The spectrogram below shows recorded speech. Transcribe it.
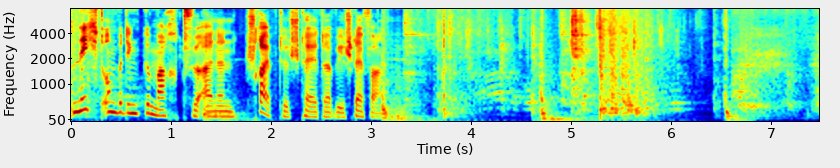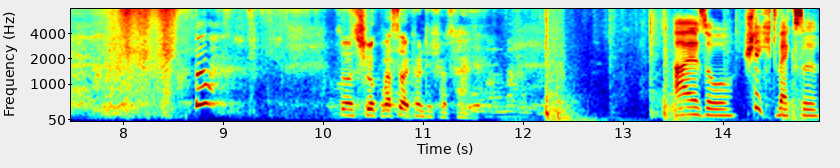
Nicht unbedingt gemacht für einen Schreibtischtäter wie Stefan. So einen Schluck Wasser könnte ich vertragen. Also Schichtwechsel.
